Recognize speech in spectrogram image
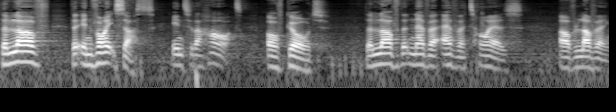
The love that invites us into the heart of God. The love that never ever tires of loving.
